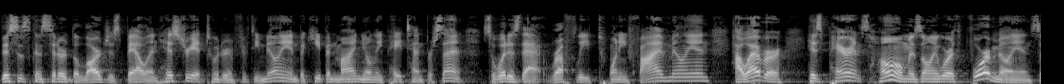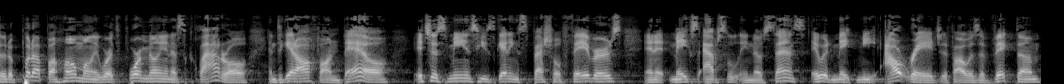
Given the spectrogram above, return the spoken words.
This is considered the largest bail in history at 250 million, but keep in mind you only pay 10%. So what is that? Roughly 25 million? However, his parents' home is only worth 4 million. So to put up a home only worth 4 million as collateral and to get off on bail, it just means he's getting special favors and it makes absolutely no sense. It would make me outraged if I was a victim,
